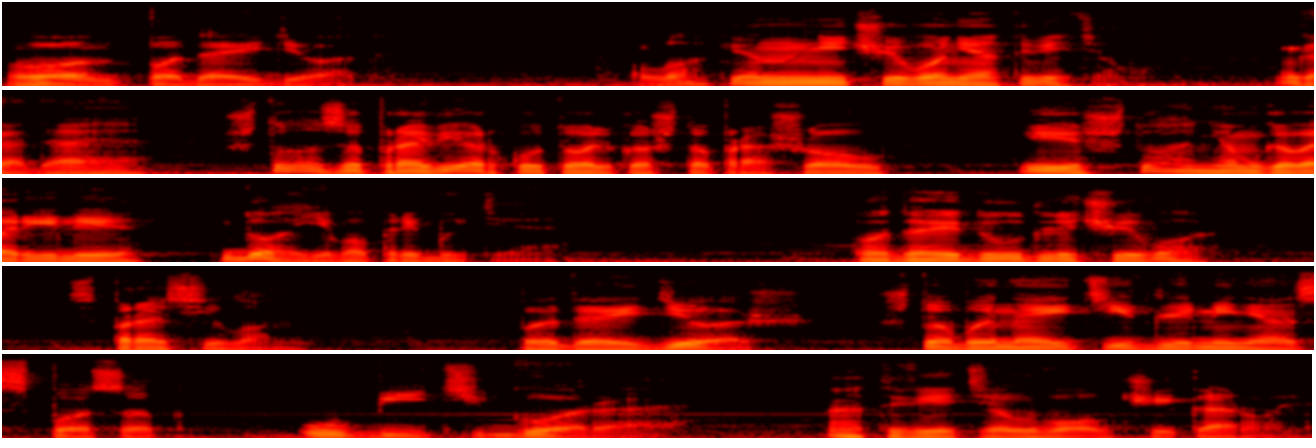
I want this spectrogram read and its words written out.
Он подойдет». Локин ничего не ответил, гадая, что за проверку только что прошел и что о нем говорили до его прибытия. «Подойду для чего?» — спросил он. «Подойдешь, чтобы найти для меня способ убить Гора», — ответил волчий король.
